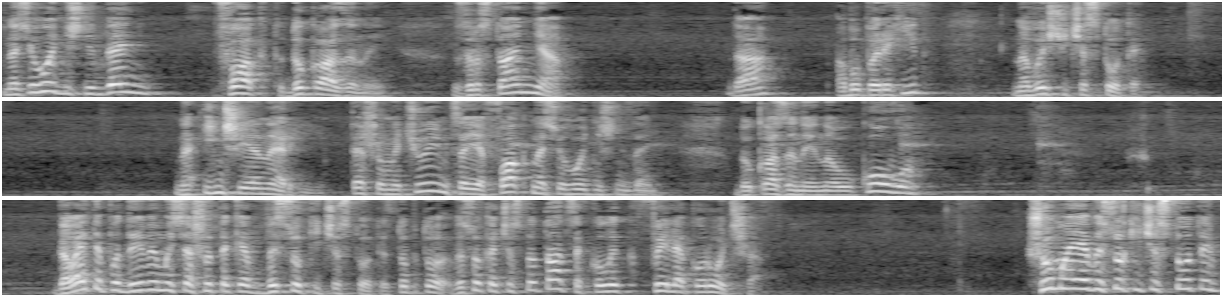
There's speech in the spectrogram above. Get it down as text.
На сьогоднішній день факт доказаний зростання да, або перехід на вищі частоти, на інші енергії. Те, що ми чуємо, це є факт на сьогоднішній день, доказаний науково. Давайте подивимося, що таке високі частоти. Тобто висока частота це коли хвиля коротша. Що має високі частоти?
